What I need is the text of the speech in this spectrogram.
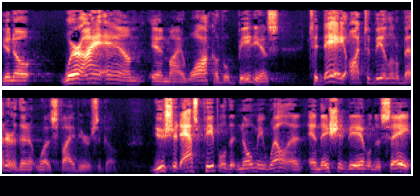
you know, where I am in my walk of obedience today ought to be a little better than it was five years ago. You should ask people that know me well, and, and they should be able to say,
